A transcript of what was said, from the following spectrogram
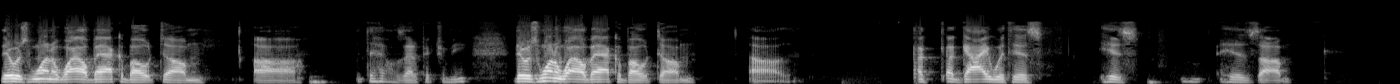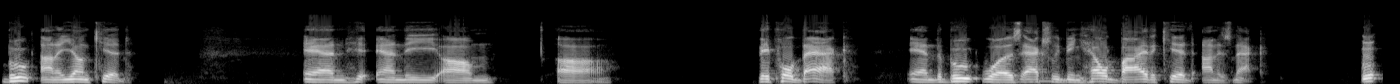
there was one a while back about um uh what the hell is that a picture of me? There was one a while back about um, uh, a, a guy with his his his um, boot on a young kid, and and the um, uh, they pulled back, and the boot was actually being held by the kid on his neck. Mm.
